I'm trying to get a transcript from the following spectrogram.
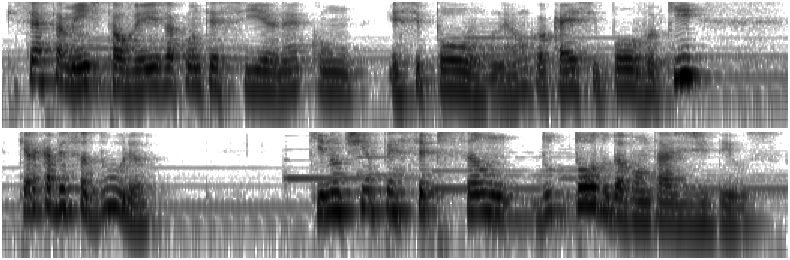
que certamente talvez acontecia né, com esse povo, né? vamos colocar esse povo aqui, que era cabeça dura, que não tinha percepção do todo da vontade de Deus.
